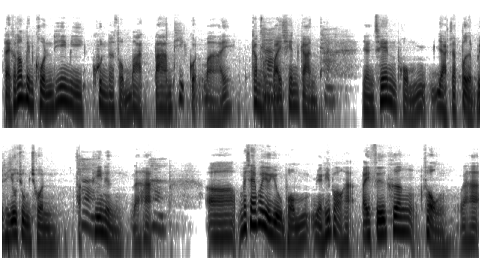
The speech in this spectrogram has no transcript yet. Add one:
แต่ก็ต้องเป็นคนที่มีคุณสมบัติตามที่กฎหมายกำหนดค่ะไว้เช่นกันค่ะอย่างเช่นผมอยากจะเปิดวิทยุชุมชนสักค่ะที่หนึ่งนะฮะค่ะเอ่อ ไม่ใช่ว่าอยู่ๆผมอย่างที่บอกฮะไปซื้อเครื่องส่งนะฮะ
